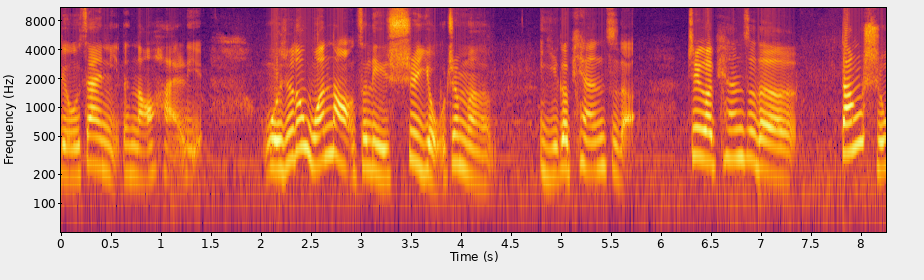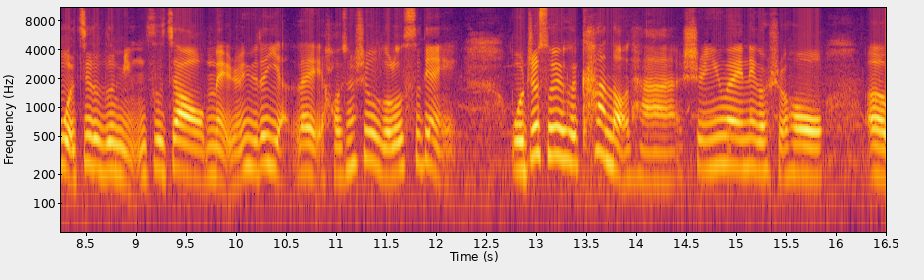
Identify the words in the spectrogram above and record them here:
留在你的脑海里。我觉得我脑子里是有这么一个片子的。这个片子的当时我记得的名字叫《美人鱼的眼泪》，好像是个俄罗斯电影。我之所以会看到它，是因为那个时候，呃，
